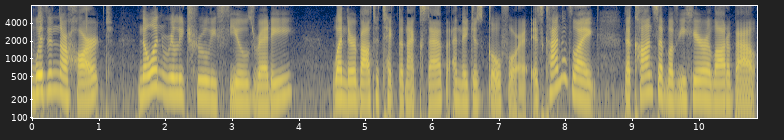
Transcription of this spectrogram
within their heart, no one really truly feels ready when they're about to take the next step and they just go for it. It's kind of like the concept of you hear a lot about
